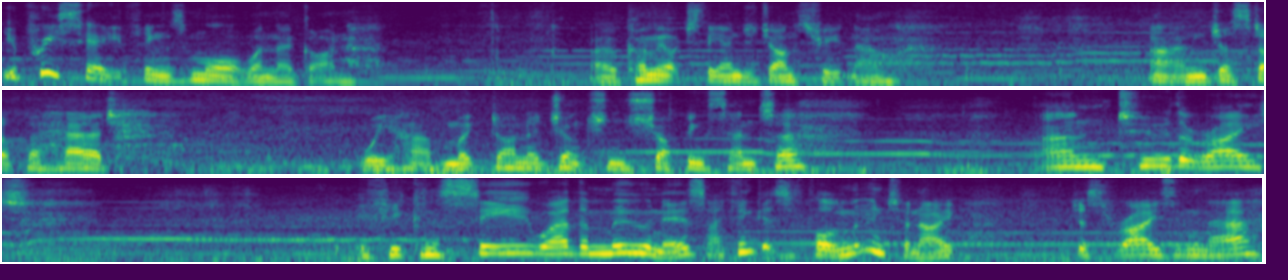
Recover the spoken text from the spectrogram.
you appreciate things more when they're gone. We're coming up to the end of John Street now and just up ahead we have McDonagh Junction Shopping Centre and to the right. If you can see where the moon is I think it's a full moon tonight just rising there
